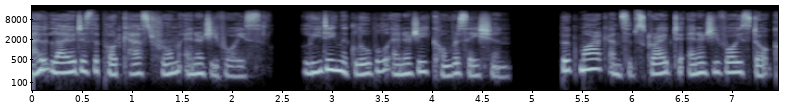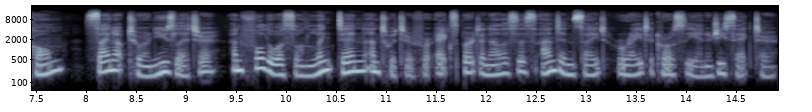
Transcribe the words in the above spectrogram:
Out Loud is the podcast from Energy Voice, leading the global energy conversation. Bookmark and subscribe to energyvoice.com, sign up to our newsletter, and follow us on LinkedIn and Twitter for expert analysis and insight right across the energy sector.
